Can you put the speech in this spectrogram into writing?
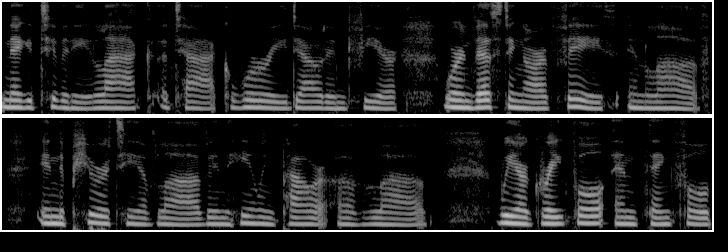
negativity, lack, attack, worry, doubt, and fear. We're investing our faith in love, in the purity of love, in the healing power of love. We are grateful and thankful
